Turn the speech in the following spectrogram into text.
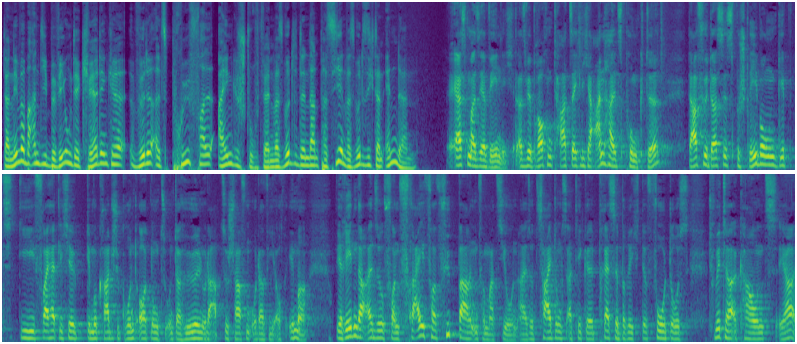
Dann nehmen wir mal an, die Bewegung der Querdenker würde als Prüffall eingestuft werden. Was würde denn dann passieren? Was würde sich dann ändern? Erstmal sehr wenig. Also wir brauchen tatsächliche Anhaltspunkte, dafür, dass es Bestrebungen gibt, die freiheitliche demokratische Grundordnung zu unterhöhlen oder abzuschaffen oder wie auch immer. Wir reden da also von frei verfügbaren Informationen, also Zeitungsartikel, Presseberichte, Fotos, Twitter-Accounts, ja,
